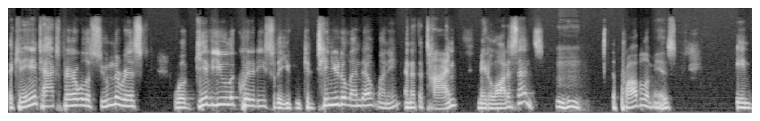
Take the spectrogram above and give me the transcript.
The Canadian taxpayer will assume the risk. We'll give you liquidity so that you can continue to lend out money. And at the time, made a lot of sense. Mm-hmm. The problem is in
